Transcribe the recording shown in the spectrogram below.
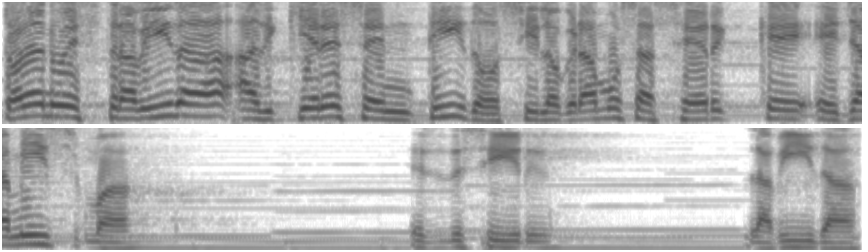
toda nuestra vida adquiere sentido si logramos hacer que ella misma, es decir, la vida,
